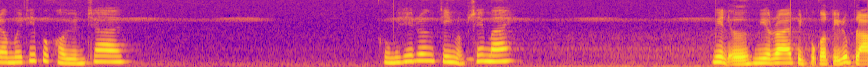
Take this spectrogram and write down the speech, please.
ดำไว้ที่ภูเขาหยุนชายคงไม่ใช่เรื่องจริงหรอกใช่ไหมเมียนเออมีอะไรผิดปกติหรือเปล่า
